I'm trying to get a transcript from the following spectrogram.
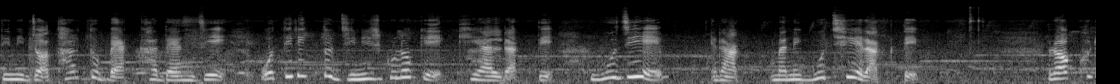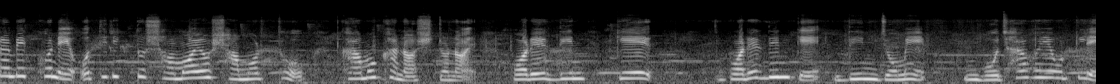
তিনি যথার্থ ব্যাখ্যা দেন যে, অতিরিক্ত জিনিসগুলোকে খেয়াল রাখতে, বুঝিয়ে রাখ মানে গুছিয়ে রাখতে। রক্ষণাবেক্ষণে অতিরিক্ত সময় ও সামর্থ্য খামোখা নষ্ট নয়। পরের দিনকে পরের দিনকে দিন জমে বোঝা হয়ে উঠলে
